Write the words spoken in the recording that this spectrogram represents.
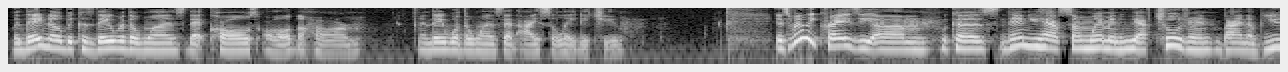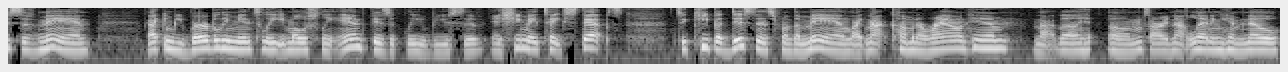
when they know because they were the ones that caused all the harm and they were the ones that isolated you. It's really crazy um, because then you have some women who have children by an abusive man that can be verbally, mentally, emotionally, and physically abusive, and she may take steps to keep a distance from the man, like not coming around him, not letting, um, I'm sorry, not letting him know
